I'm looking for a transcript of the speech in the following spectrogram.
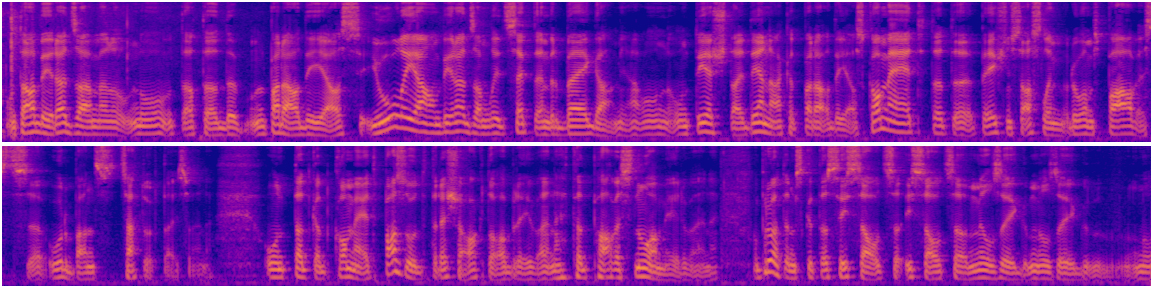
Un tā bija redzama, nu, tā tad parādījās jūlijā un bija redzama līdz septembra beigām. Ja? Un, un tieši tajā dienā, kad parādījās komēta, tad eh, pēkšņi saslim Romas pāvests eh, Urbans IV. Un tad, kad komēta pazuda 3. oktobrī, ne, tad pāvests nomira. Un, protams, ka tas izsauca, izsauca milzīgu, milzīgu nu,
